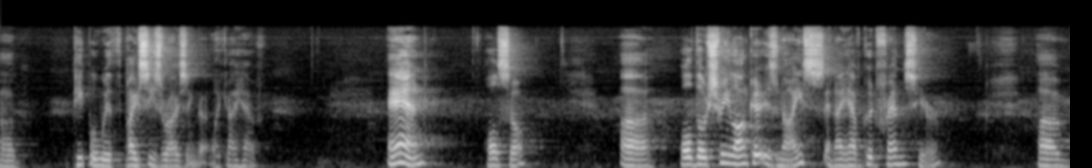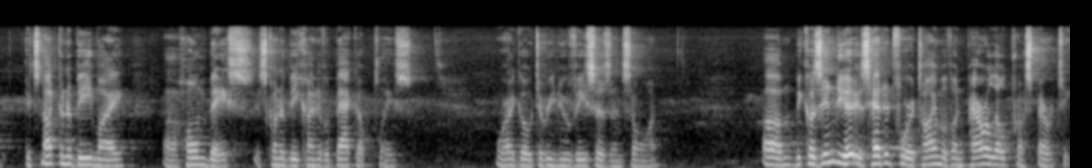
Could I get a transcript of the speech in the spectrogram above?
uh, people with Pisces rising, like I have. And also, uh, although Sri Lanka is nice and I have good friends here, uh, it's not going to be my uh, home base. It's going to be kind of a backup place where I go to renew visas and so on. Um, because India is headed for a time of unparalleled prosperity.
